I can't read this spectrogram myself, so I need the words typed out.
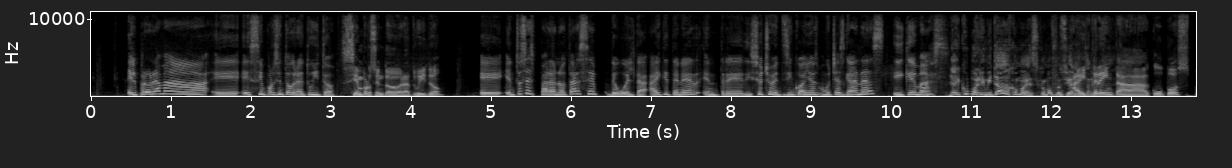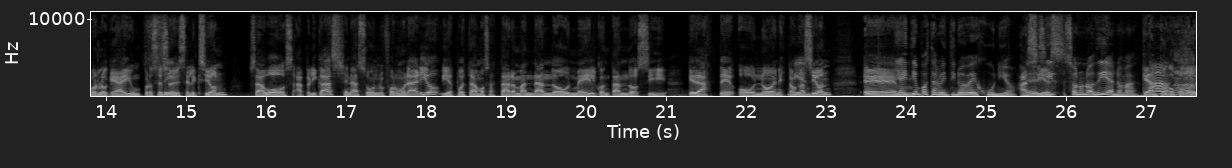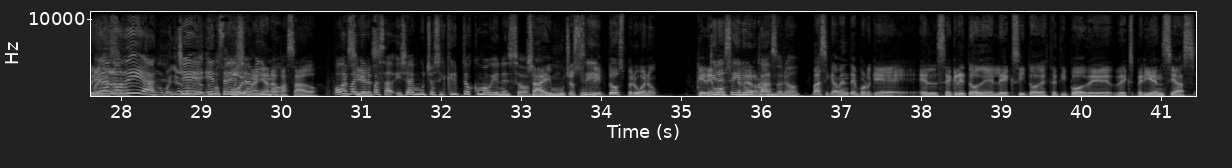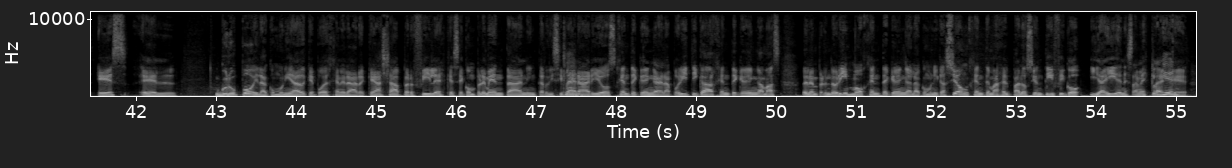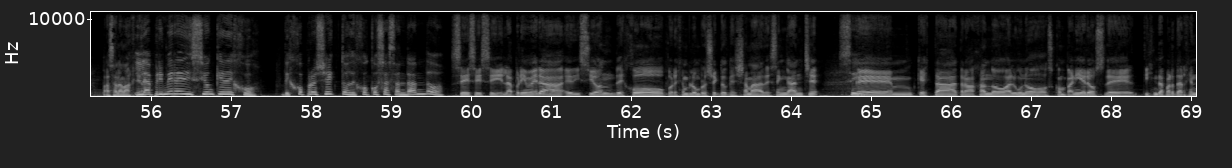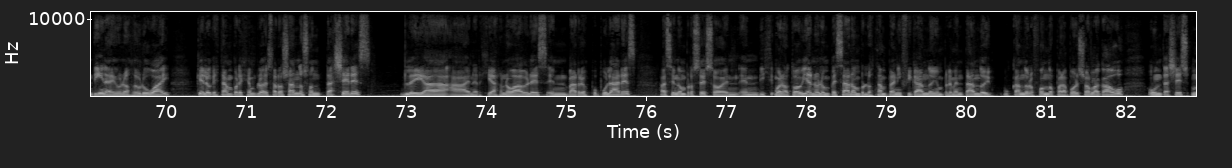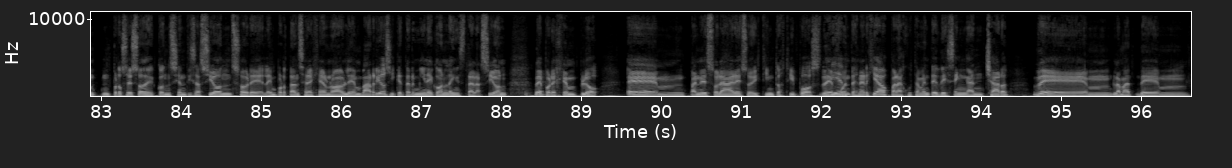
El programa eh, es 100% gratuito. 100% gratuito. Eh, entonces, para anotarse de vuelta, hay que tener entre 18 y 25 años muchas ganas. ¿Y qué más? ¿Y hay cupos limitados? ¿Cómo es? ¿Cómo funciona? Hay en términos? 30 cupos, por lo que hay un proceso Sí. de selección. O sea, vos aplicás, llenás un formulario y después te vamos a estar mandando un mail contando si quedaste o no en esta Bien. ocasión. Eh, y hay tiempo hasta el 29 de junio. así es decir, es. son unos días nomás. Quedan Ah, poco, poco ah, días. Quedan dos días. No, mañana, che, mañana te entre paso. Hoy, ya mañana, mismo. pasado. Hoy, Así mañana es. pasado. ¿Y ya hay muchos inscriptos? ¿Cómo viene eso? Ya hay muchos Sí. inscriptos, pero bueno, queremos seguir buscando, más. ¿no? Básicamente porque el secreto del éxito de este tipo de, de experiencias es el grupo y la comunidad que podés generar, que haya perfiles que se complementan, interdisciplinarios, gente que venga de la política, gente que venga más del emprendedorismo, gente que venga de la comunicación, gente más del palo científico, y ahí en esa mezcla Bien. es que pasa la magia. La primera edición que dejó. ¿Dejó proyectos? ¿Dejó cosas andando? Sí, sí, sí. La primera edición dejó, por ejemplo, un proyecto que se llama Desenganche, Sí. eh, que está trabajando algunos compañeros de distintas partes de Argentina y unos de Uruguay, que lo que están, por ejemplo, desarrollando son talleres ligada a energías renovables en barrios populares, haciendo un proceso en, en bueno, todavía no lo empezaron, pero lo están planificando y implementando y buscando los fondos para poder llevarlo a cabo, un taller, un, proceso de concientización sobre la importancia de la energía renovable en barrios y que termine con la instalación de, por ejemplo, em, paneles solares o distintos tipos de Bien. fuentes de energía para justamente desenganchar de em, la de em,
